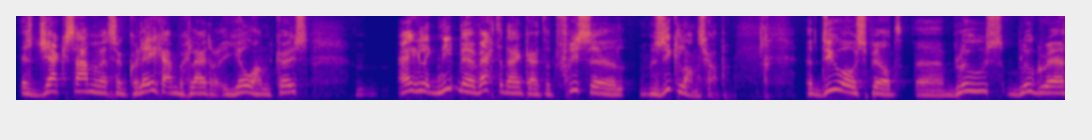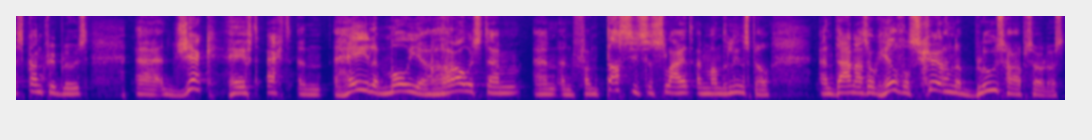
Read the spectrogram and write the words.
is Jack samen met zijn collega en begeleider Johan Keus... eigenlijk niet meer weg te denken uit het Friese muzieklandschap. Het duo speelt eh, blues, bluegrass, country blues. Eh, Jack heeft echt een hele mooie, rauwe stem en een fantastische slide en mandolinespel. En daarnaast ook heel veel scheurende bluesharp solo's.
